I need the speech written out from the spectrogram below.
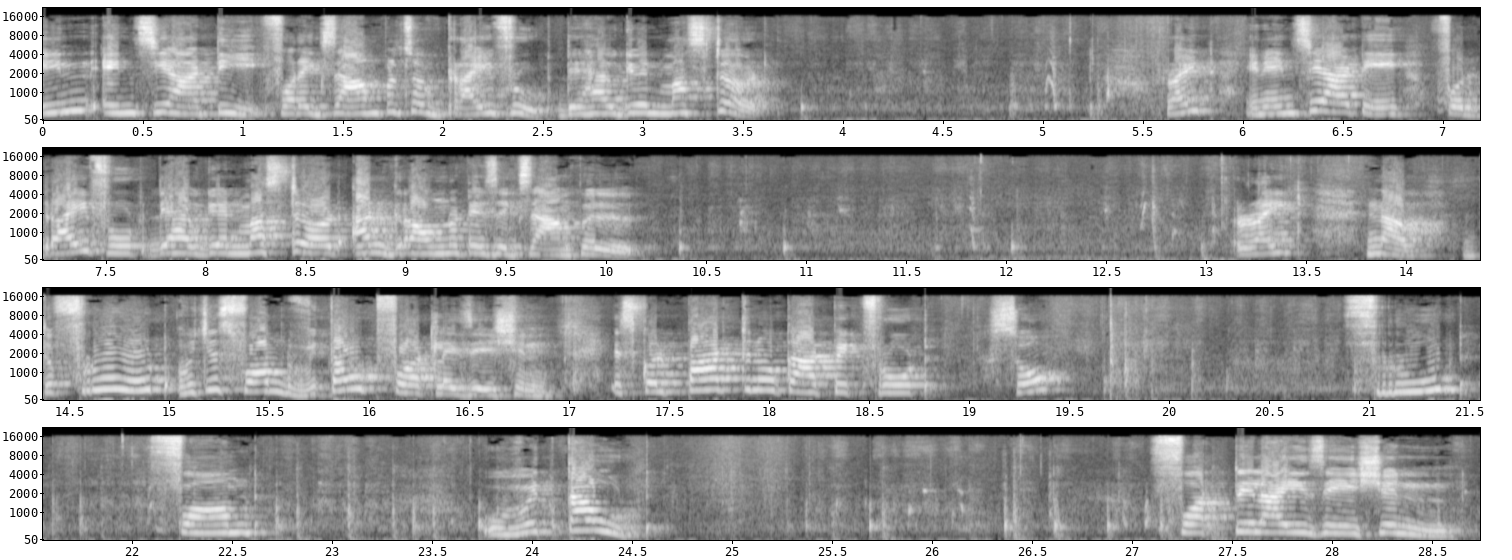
in NCERT for examples of dry fruit they have given mustard. Right? In NCERT for dry fruit they have given mustard and groundnut as example. Right? Now the fruit which is formed without fertilization is called parthenocarpic fruit. So fruit formed without fertilization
